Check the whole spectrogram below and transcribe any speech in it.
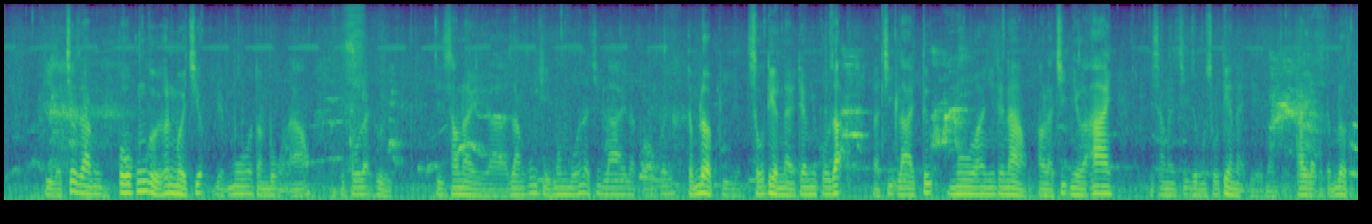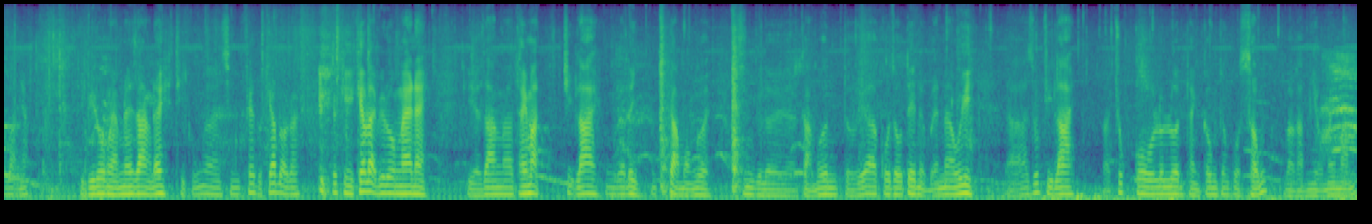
thì là trước Giang cô cũng gửi hơn 10 triệu để mua toàn bộ quần áo thì cô lại gửi thì sau này à, Giang cũng chỉ mong muốn là chị Lai là có cái tấm lợp thì số tiền này theo như cô dặn là chị Lai tự mua hay như thế nào hoặc là chị nhờ ai. Thì sau này chị dùng một số tiền này để mà thay lại cái tấm lợp các bạn nhé. Thì video ngày hôm nay Giang ở đây thì cũng à, xin phép được khép lại đây trước khi khép lại video ngày này thì à, Giang à, thay mặt chị Lai cũng gia đình cũng tất cả mọi người xin gửi lời cảm ơn tới cô dấu tên ở bên Na Uy đã giúp chị Lai và chúc cô luôn luôn thành công trong cuộc sống và gặp nhiều may mắn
